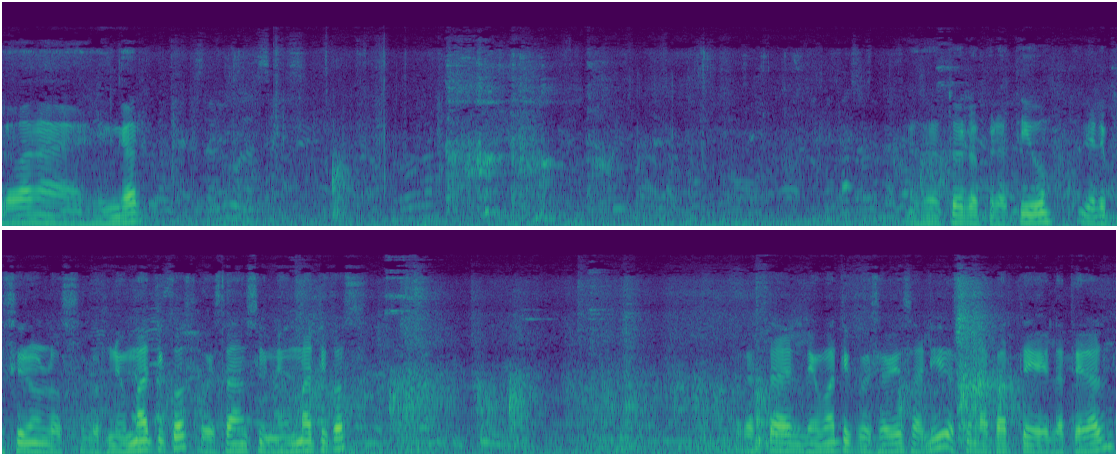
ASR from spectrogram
Lo van a eslingar. Eso es todo el operativo. Ya le pusieron los, los neumáticos, porque estaban sin neumáticos. Acá está el neumático que se había salido, está en la parte lateral.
